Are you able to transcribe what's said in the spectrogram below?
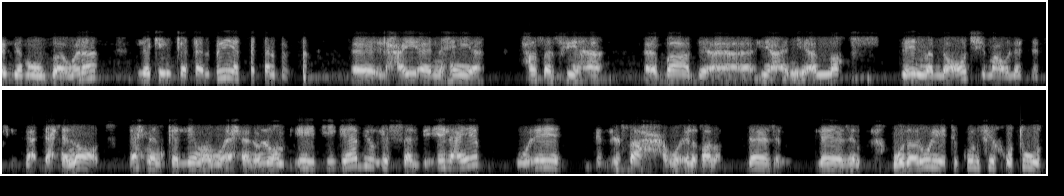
المجاوره لكن كتربيه كتربية آه، الحقيقة إن هي حصل فيها بعض آه، يعني النقص لأن ما بنقعدش مع أولادنا كتير لا ده إحنا نقعد إحنا نكلمهم وإحنا نقول لهم إيه الايجابي وإيه السلبي إيه العيب وإيه الصح وإيه الغلط. لازم لازم. وضروري تكون في خطوط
